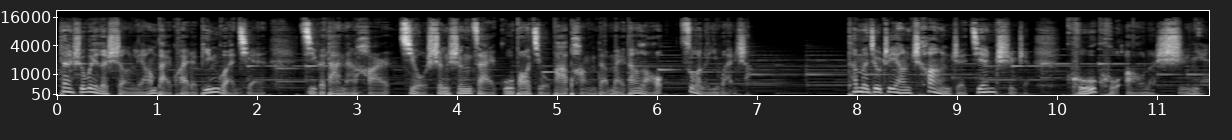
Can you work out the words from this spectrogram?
但是为了省两百块的宾馆钱，几个大男孩就生生在古堡酒吧旁的麦当劳坐了一晚上。他们就这样唱着，坚持着，苦苦熬了十年。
